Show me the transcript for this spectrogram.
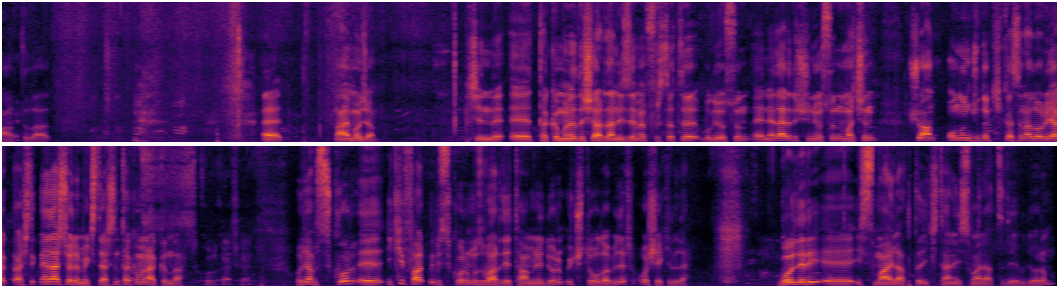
Abdullah. evet. Naim hocam. Şimdi e, takımını dışarıdan izleme fırsatı buluyorsun. E, neler düşünüyorsun? Maçın şu an 10. dakikasına doğru yaklaştık. Neler söylemek istersin takımın hakkında? Skor kaç kaç? Hocam skor e, iki farklı bir skorumuz var diye tahmin ediyorum. Üç de olabilir. O şekilde. Golleri e, İsmail attı. iki tane İsmail attı diye biliyorum.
